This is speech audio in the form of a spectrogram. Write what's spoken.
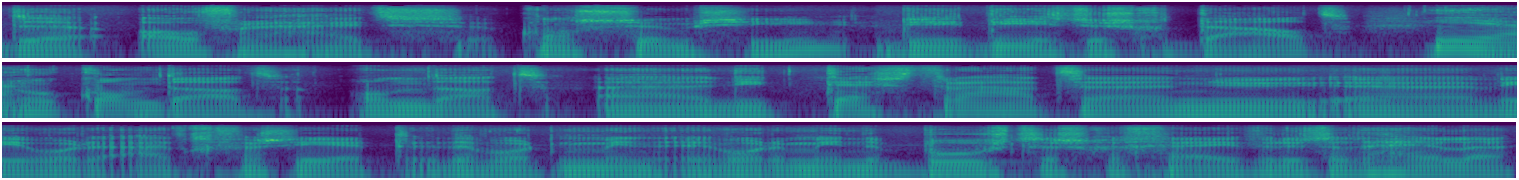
de overheidsconsumptie, die, die is dus gedaald. Ja. Hoe komt dat? Omdat uh, die teststraten nu uh, weer worden uitgefaseerd. Er, wordt min, worden minder boosters gegeven. Dus dat hele.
